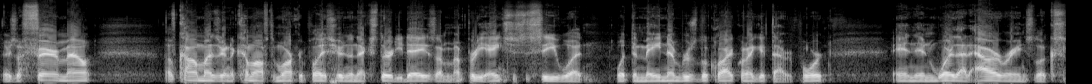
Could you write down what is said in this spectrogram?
there's a fair amount of combines are going to come off the marketplace here in the next 30 days. I'm, I'm pretty anxious to see what, what the May numbers look like when I get that report and then where that hour range looks.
